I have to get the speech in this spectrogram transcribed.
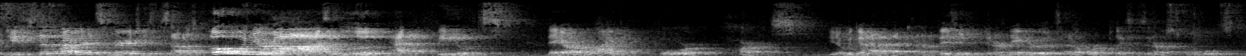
But Jesus says right there in Samaria to his disciples, open your eyes and look at the fields. They are ripe for harvest. You know, we've got to have that kind of vision in our neighborhoods, at our workplaces, in our schools,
